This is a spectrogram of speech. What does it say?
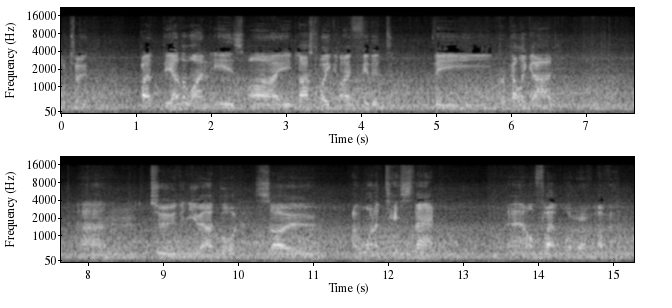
or two. But the other one is I last week I fitted the propeller guard um, to the new outboard, so I want to test that uh, on flat water. I've,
